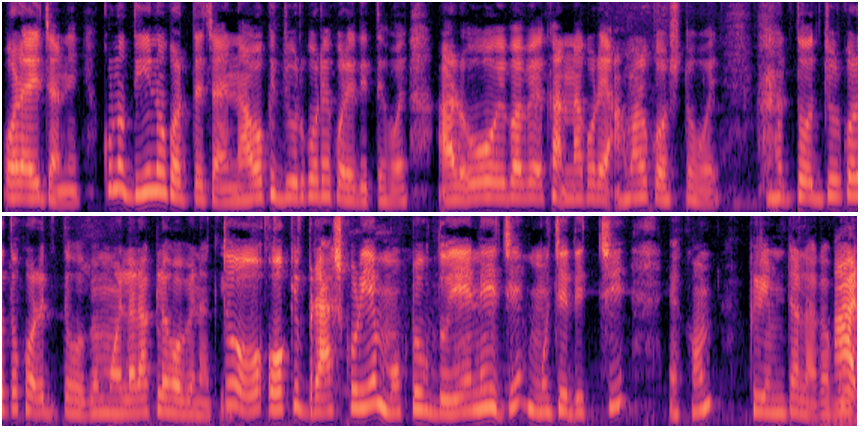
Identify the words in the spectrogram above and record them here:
ওরাই জানে। কোনো দিনও করতে চায় না ওকে জোর করে করে দিতে হয়। আর ও এভাবে কান্না করে আমারও কষ্ট হয়। তো জোর করে তো করে দিতে হবে ময়লা রাখলে হবে নাকি? তো ওকে ব্রাশ করিয়ে মুখ টুক ধুয়ে এনে যে মুছে দিচ্ছি এখন ক্রিমটা লাগাবো। আর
